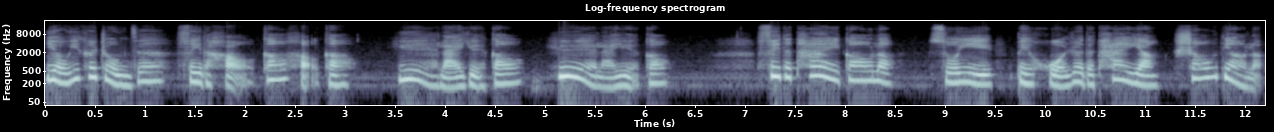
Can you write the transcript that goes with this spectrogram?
有一颗种子飞得好高好高，越来越高，越来越高。飞得太高了，所以被火热的太阳烧掉了。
